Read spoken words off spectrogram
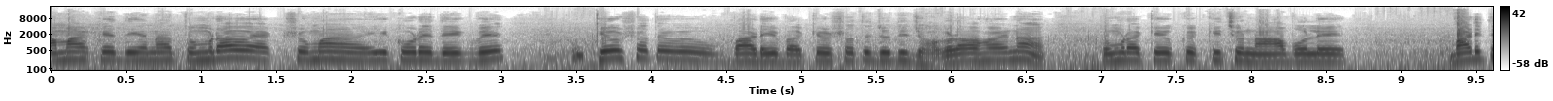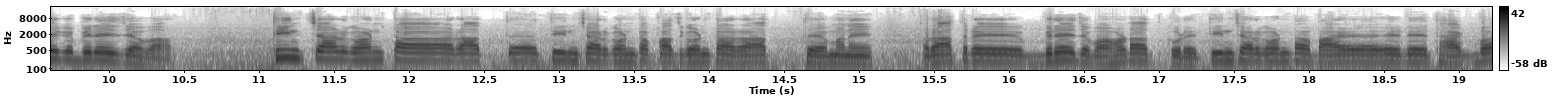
আমাকে দিয়ে না, তোমরাও এক সময় ই করে দেখবে। কেউ সাথে বাড়ি বা কেউ সাথে যদি ঝগড়া হয় না, তোমরা কেউ কেউ কিছু না বলে বাড়ি থেকে বেরিয়ে যাবা। তিন চার ঘণ্টা রাত, তিন চার ঘণ্টা, পাঁচ ঘণ্টা রাত মানে রাত্রে বেড়ে যাবা, হঠাৎ করে। তিন চার ঘণ্টা বাইরে থাকবা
